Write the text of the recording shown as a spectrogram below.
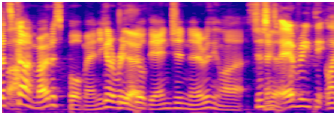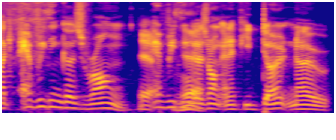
that's going motorsport, man. You got to Yeah. rebuild the engine and everything like that. It's just expensive. everything, like everything goes wrong. Yeah. Everything Yeah. goes wrong, and if you don't know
